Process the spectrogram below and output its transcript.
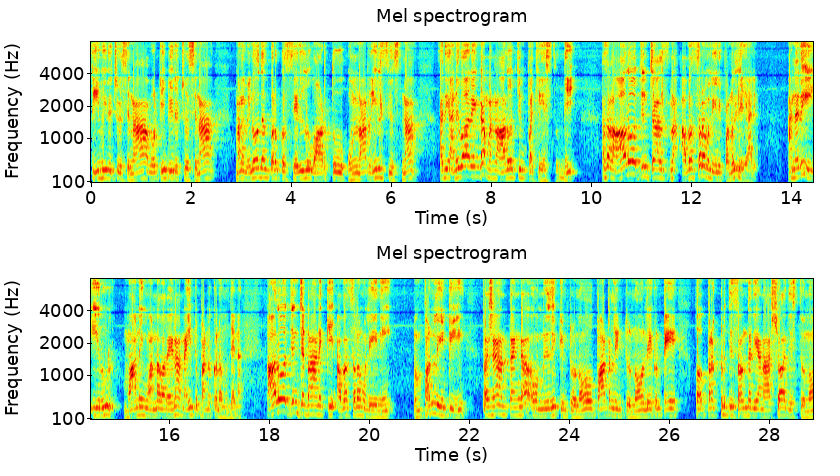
టీవీలు చూసినా ఓటీటీలు చూసినా మన వినోదం కొరకు సెల్లు వాడుతూ ఉన్న రీల్స్ చూసినా అది అనివార్యంగా మనం ఆలోచింప చేస్తుంది అసలు ఆలోచించాల్సిన అవసరం లేని పనులు చేయాలి. అన్నది ఈ రూల్. మార్నింగ్ వన్ అవర్ అయినా నైట్ పండుకునే ముందైనా. ఆలోచించడానికి అవసరం లేని పనులు ఏంటి? ప్రశాంతంగా ఓ మ్యూజిక్ వింటూనో పాటలు వింటూనో లేకుంటే ఓ ప్రకృతి సౌందర్యాన్ని ఆస్వాదిస్తూనో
